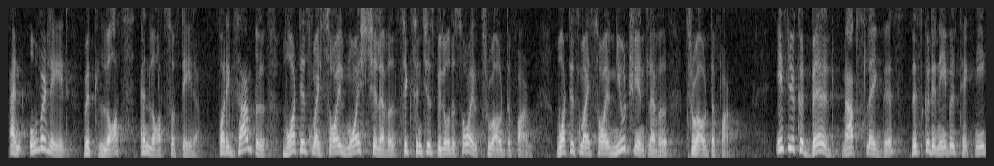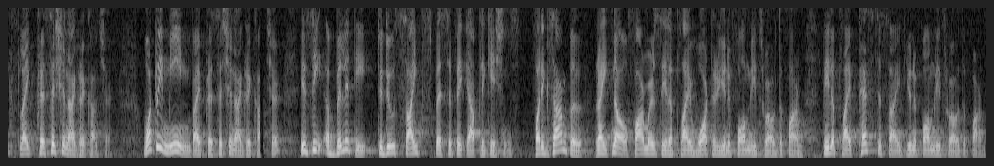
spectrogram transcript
and overlay it with lots and lots of data. For example, what is my soil moisture level six inches below the soil throughout the farm? What is my soil nutrient level throughout the farm? If you could build maps like this, this could enable techniques like precision agriculture. What we mean by precision agriculture is the ability to do site-specific applications. For example, right now, farmers, they'll apply water uniformly throughout the farm. They'll apply pesticide uniformly throughout the farm.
